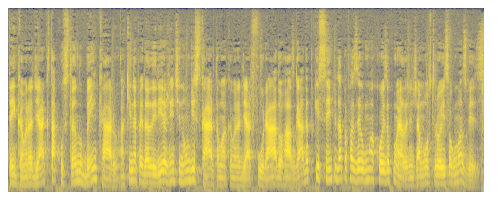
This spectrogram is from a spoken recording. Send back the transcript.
Tem câmara de ar que está custando bem caro. Aqui na pedaleria a gente não descarta uma câmara de ar furada ou rasgada porque sempre dá para fazer alguma coisa com ela. A gente já mostrou isso algumas vezes.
